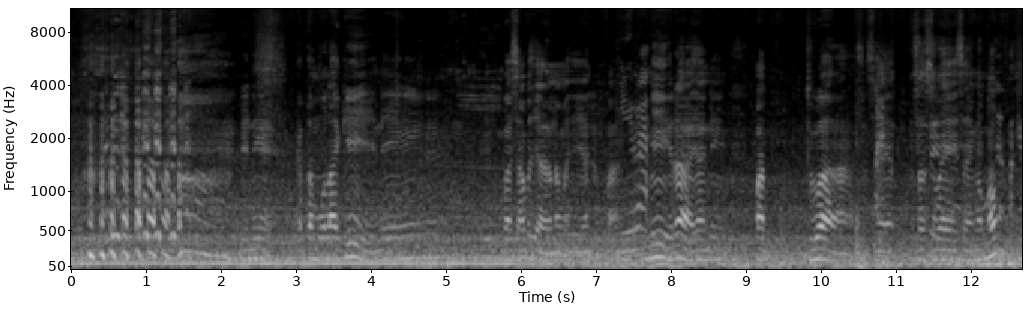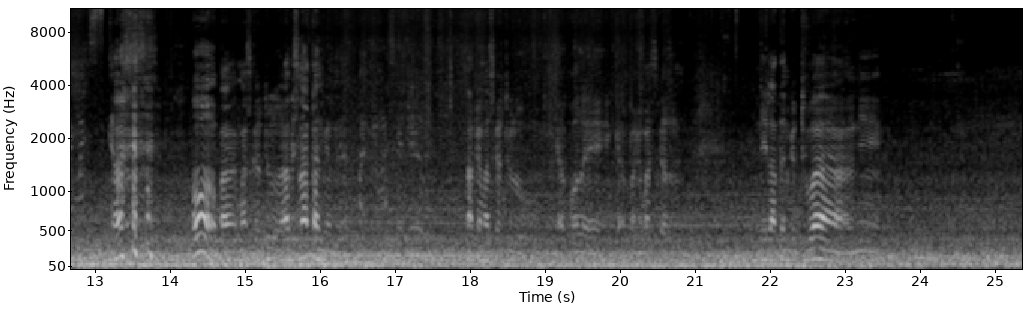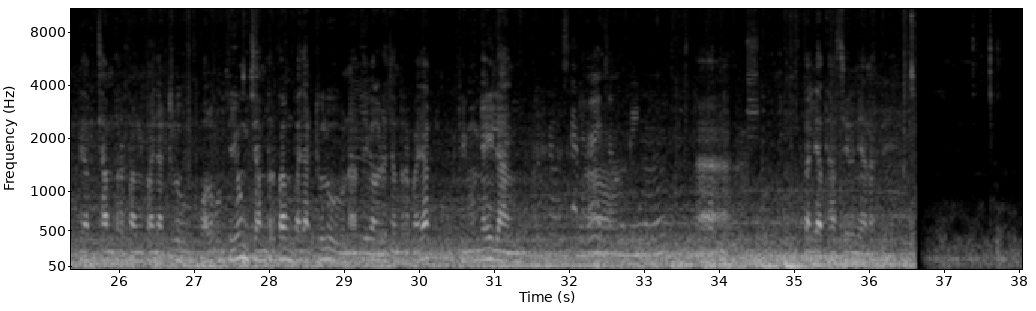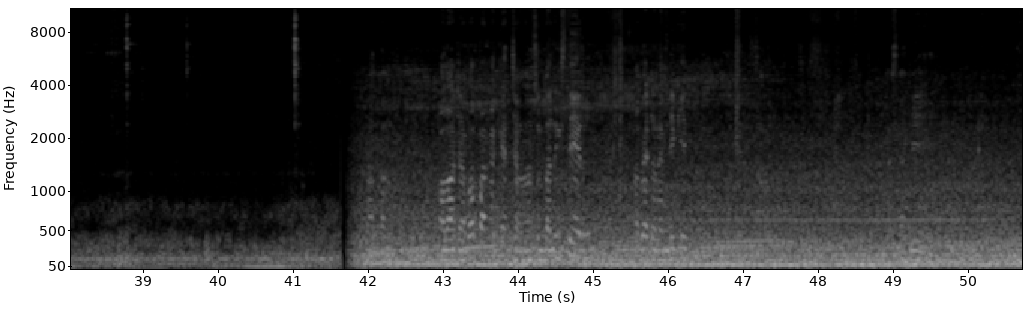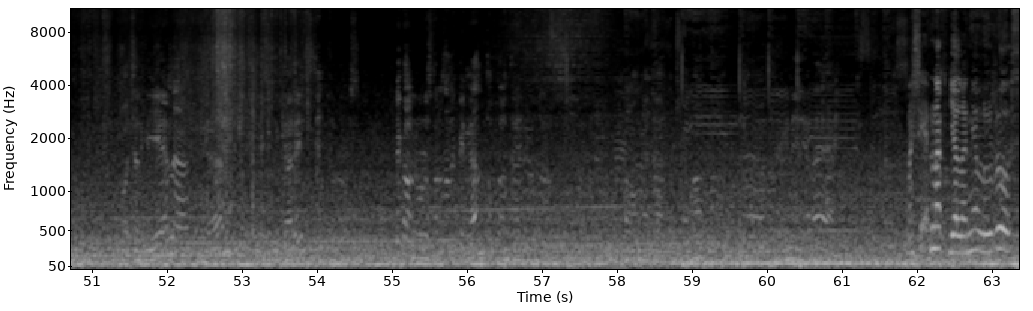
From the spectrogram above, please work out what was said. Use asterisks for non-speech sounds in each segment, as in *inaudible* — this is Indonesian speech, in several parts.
*laughs* ini ketemu lagi ini bahasa apa ya namanya ya? Lupa. Mira. Mira ya ini part 2 sesuai sesuai saya ngomong. Nggak pakai masker. *laughs* Oh pakai masker dulu. Habis makan kan ya? Pakai masker dulu. Pakai masker dulu. Nggak boleh nggak pakai masker. Ini latihan kedua. Ini biar jam terbang banyak dulu. Walaupun bingung jam terbang banyak dulu. Nanti kalau udah jam terbang banyak bingungnya hilang. Bingung. nah, kita lihat hasilnya nanti. Kalau ada apa-apa kaget jangan langsung banting setir. Tapi ada rem dikit. Gas lagi. Wajar gini enak ya. Ini garis. terus tapi kalau terus nanti kalau kalau nggak ini masih enak jalannya lurus.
